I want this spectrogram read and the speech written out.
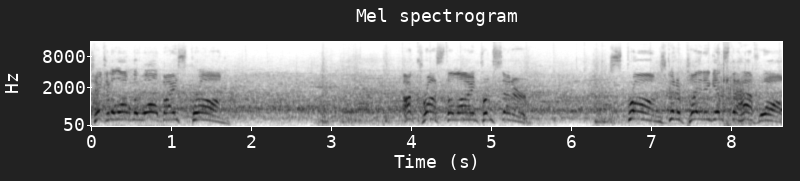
Taken along the wall by Sprong. Across the line from center. Sprong's going to play it against the half wall.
